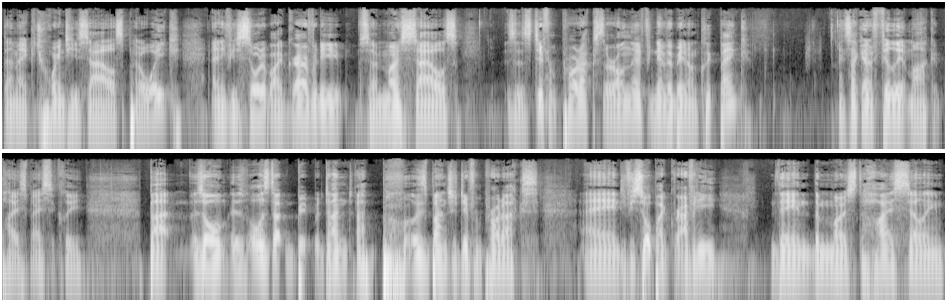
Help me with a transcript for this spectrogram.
they make 20 sales per week. And if you sort it by gravity, so most sales, there's different products that are on there. If you've never been on ClickBank, it's like an affiliate marketplace basically. But there's all there's always done always a bunch of different products, and if you sort by gravity, then the most the highest selling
